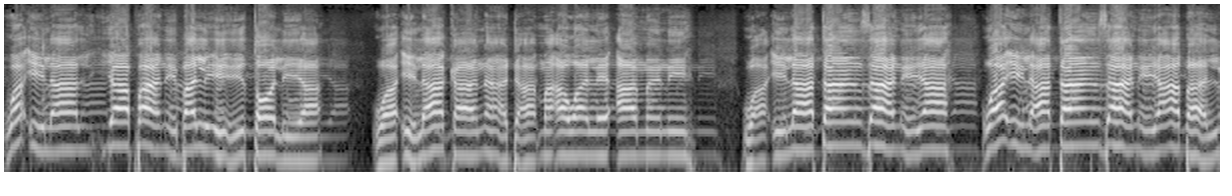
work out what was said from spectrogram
Wa ila japani Bali italiya wa ila canada ma ma'awale amini wa ila tanzania wa ila tanzania bal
